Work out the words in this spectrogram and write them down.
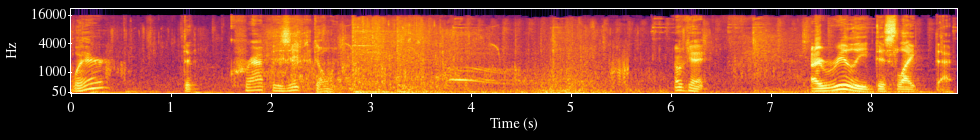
Where the crap is it going? Okay. I really disliked that.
